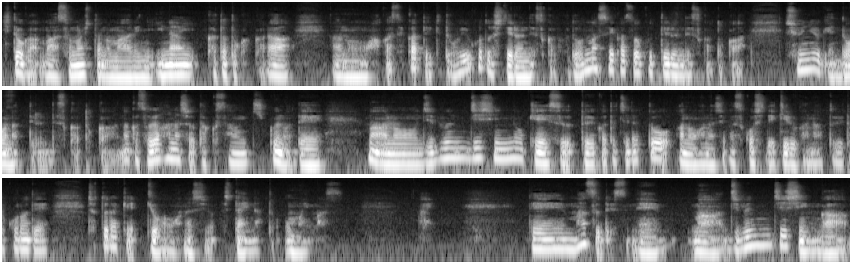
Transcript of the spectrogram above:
人が、まあ、その人の周りにいない方とかから、あの、博士課程ってどういうことしてるんですかとか、どんな生活を送ってるんですかとか、収入源どうなってるんですかとか、なんかそういう話をたくさん聞くので、まあ、あの、自分自身のケースという形だと、あの、お話が少しできるかなというところで、ちょっとだけ今日はお話をしたいなと思います。はい。で、まずですね、まあ、自分自身が、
